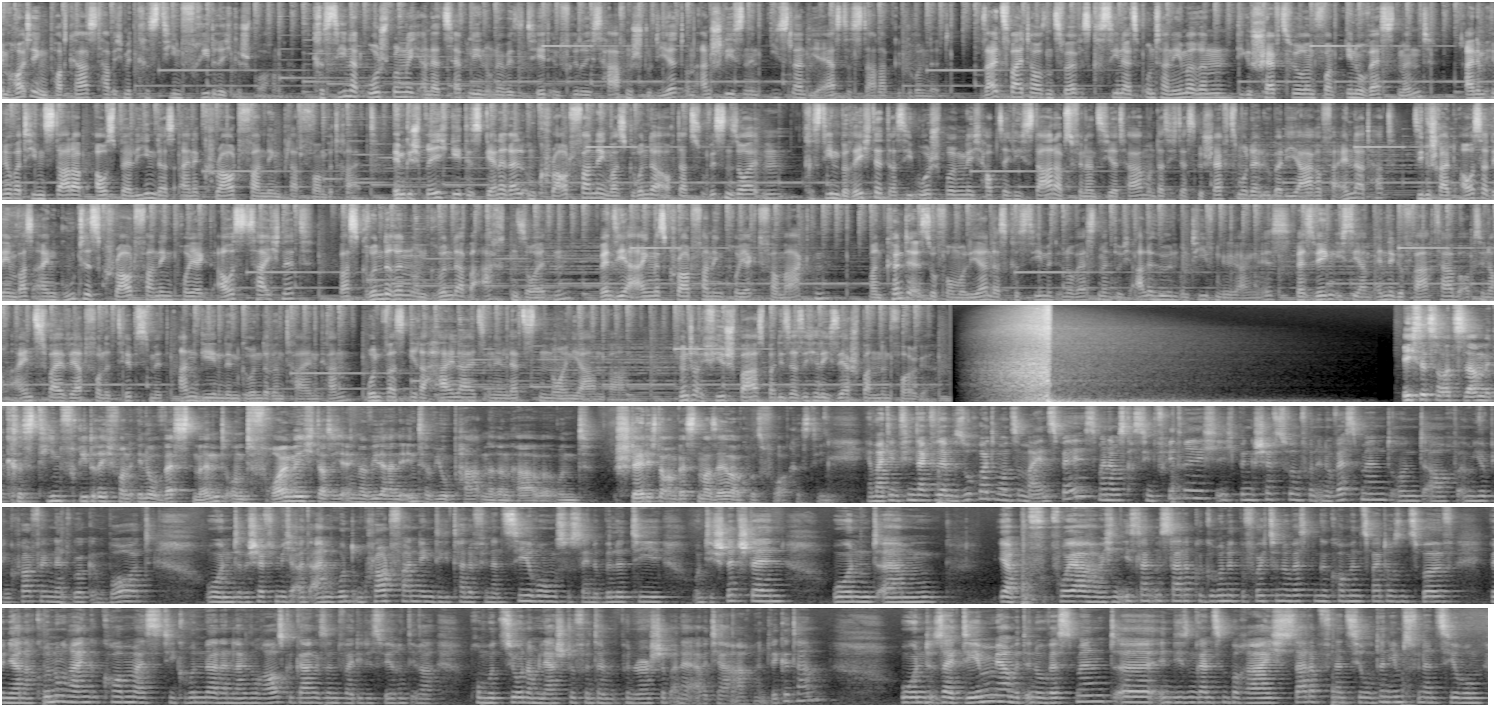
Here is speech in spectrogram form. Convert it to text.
Im heutigen Podcast habe ich mit Christine Friedrich gesprochen. Christine hat ursprünglich an der Zeppelin-Universität in Friedrichshafen studiert und anschließend in Island ihr erstes Startup gegründet. Seit 2012 ist Christine als Unternehmerin die Geschäftsführerin von Innovestment, einem innovativen Startup aus Berlin, das eine Crowdfunding-Plattform betreibt. Im Gespräch geht es generell um Crowdfunding, was Gründer auch dazu wissen sollten. Christine berichtet, dass sie ursprünglich hauptsächlich Startups finanziert haben und dass sich das Geschäftsmodell über die Jahre verändert hat. Sie beschreibt außerdem, was ein gutes Crowdfunding-Projekt auszeichnet, was Gründerinnen und Gründer beachten sollten, wenn sie ihr eigenes Crowdfunding-Projekt vermarkten man könnte es so formulieren, dass Christine mit Investment durch alle Höhen und Tiefen gegangen ist, weswegen ich sie am Ende gefragt habe, ob sie noch ein, zwei wertvolle Tipps mit angehenden Gründerinnen teilen kann und was ihre Highlights in den letzten neun Jahren waren. Ich wünsche euch viel Spaß bei dieser sicherlich sehr spannenden Folge. Ich sitze heute zusammen mit Christine Friedrich von Innovestment und freue mich, dass ich endlich mal wieder eine Interviewpartnerin habe. Und stell dich doch am besten mal selber kurz vor, Christine. Ja, Martin, vielen Dank für deinen Besuch heute bei uns im Mindspace. Mein Name ist Christine Friedrich, ich bin Geschäftsführerin von Investment und auch im European Crowdfunding Network im Board und beschäftige mich mit allem rund um Crowdfunding, digitale Finanzierung, Sustainability und die Schnittstellen. Und ähm, ja, vorher habe ich in Island ein Startup gegründet, bevor ich zu Investment gekommen bin, 2012. Ich bin ja nach Gründung reingekommen, als die Gründer dann langsam rausgegangen sind, weil die das während ihrer Promotion am Lehrstuhl für Entrepreneurship an der RWTH Aachen entwickelt haben. Und seitdem ja mit Investment äh, in diesem ganzen Bereich Startup-Finanzierung, Unternehmensfinanzierung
